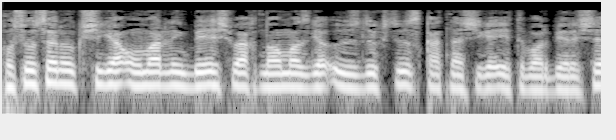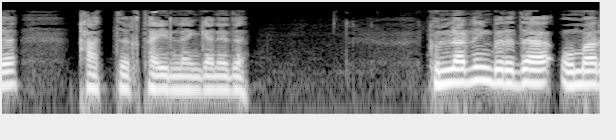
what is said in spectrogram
Xususan u kishiga umarning besh vaqt namozga uzluksiz qatnashishiga e'tibor berishi qattiq tayinlangan edi. Kunlarning birida umar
